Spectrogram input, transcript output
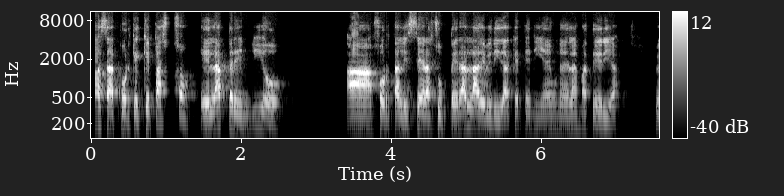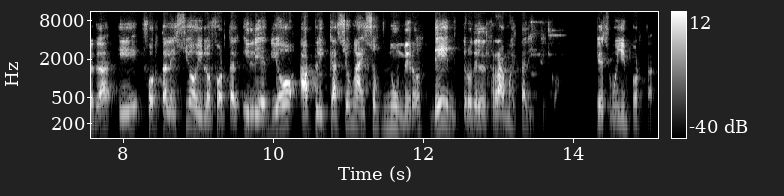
pasar porque, ¿qué pasó? Él aprendió a fortalecer, a superar la debilidad que tenía en una de las materias ¿verdad? Y fortaleció y, lo fortale y le dio aplicación a esos números dentro del ramo estadístico, que es muy importante.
